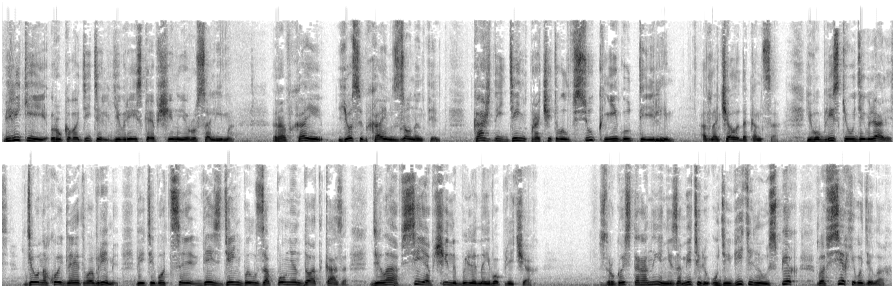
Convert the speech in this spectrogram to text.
Великий руководитель еврейской общины Иерусалима, Равхай Йосиф Хаим Зоненфельд, каждый день прочитывал всю книгу Таилим от начала до конца. Его близкие удивлялись, где он находит для этого время. Ведь его весь день был заполнен до отказа. Дела всей общины были на его плечах. С другой стороны, они заметили удивительный успех во всех его делах.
